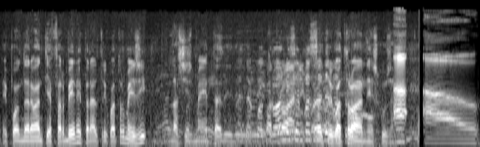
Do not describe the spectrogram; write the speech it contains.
e può andare avanti a far bene per altri quattro mesi, la si smetta di... di, di, di quattro anni, per altri quattro anni, scusa. Uh-oh.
